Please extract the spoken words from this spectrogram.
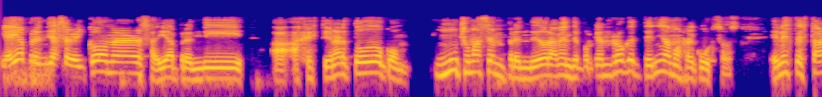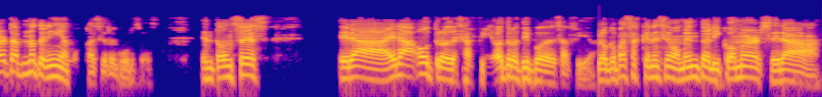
Y ahí aprendí a hacer e-commerce, ahí aprendí a, a gestionar todo con, mucho más emprendedoramente, porque en Rocket teníamos recursos. En este startup no teníamos casi recursos. Entonces, era, era otro desafío, otro tipo de desafío. Lo que pasa es que en ese momento el e-commerce era,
